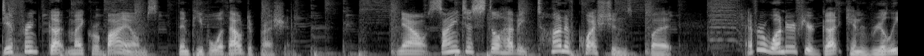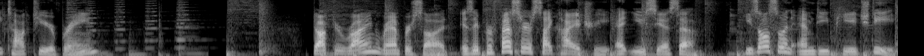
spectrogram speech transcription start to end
different gut microbiomes than people without depression. Now, scientists still have a ton of questions, but ever wonder if your gut can really talk to your brain? Dr. Ryan Rampersaud is a professor of psychiatry at UCSF. He's also an MD PhD,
